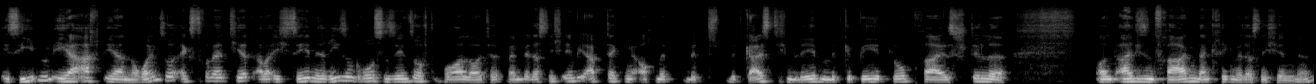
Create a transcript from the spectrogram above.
sieben, eher acht, eher neun so extrovertiert, aber ich sehe eine riesengroße Sehnsucht, boah, Leute, wenn wir das nicht irgendwie abdecken, auch mit, mit, mit geistigem Leben, mit Gebet, Lobpreis, Stille, und all diesen Fragen, dann kriegen wir das nicht hin. Ne?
